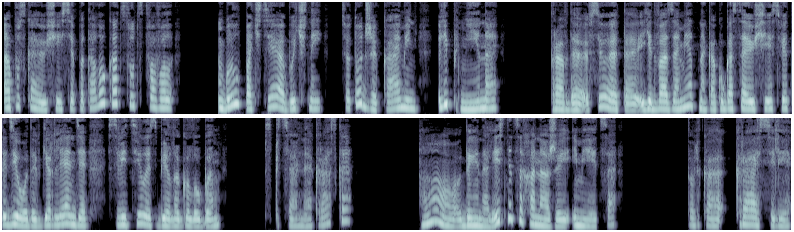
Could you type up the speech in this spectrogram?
Опускающийся потолок отсутствовал. Был почти обычный, все тот же камень, лепнина. Правда, все это едва заметно, как угасающие светодиоды в гирлянде, светилось бело-голубым. Специальная краска? О, да и на лестницах она же имеется. Только красили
